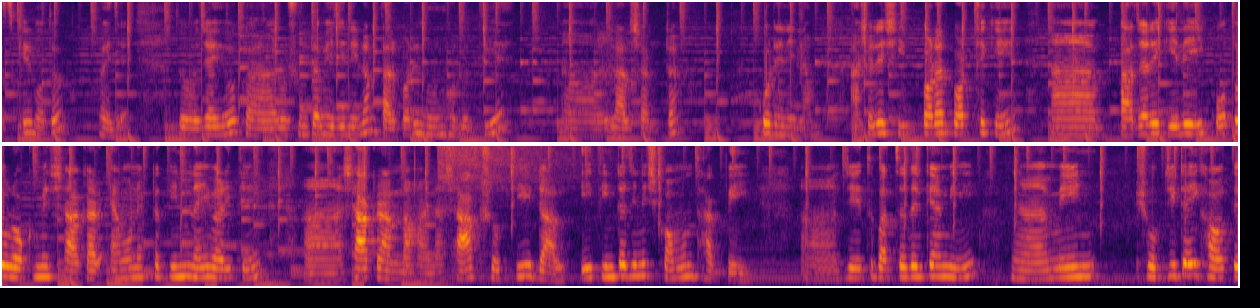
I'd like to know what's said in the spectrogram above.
আজকের মতো হয়ে যায়। তো যাই হোক রসুনটা ভেজে নিলাম, তারপরে নুন হলুদ দিয়ে লাল শাকটা করে নিলাম। আসলে শীত পড়ার পর থেকে বাজারে গেলেই কত রকমের শাক, আর এমন একটা দিন নাই বাড়িতে শাক রান্না হয় না, শাক, সবজি, ডাল, এই তিনটা জিনিস কমন থাকবেই। যেহেতু বাচ্চাদেরকে আমি মেইন সবজিটাই খাওয়াতে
